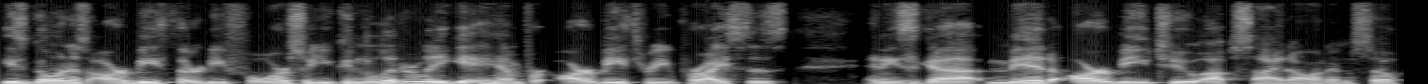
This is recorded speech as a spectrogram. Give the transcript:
He's going as RB 34. So you can literally get him for RB3 prices, and he's got mid RB2 upside on him. So,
